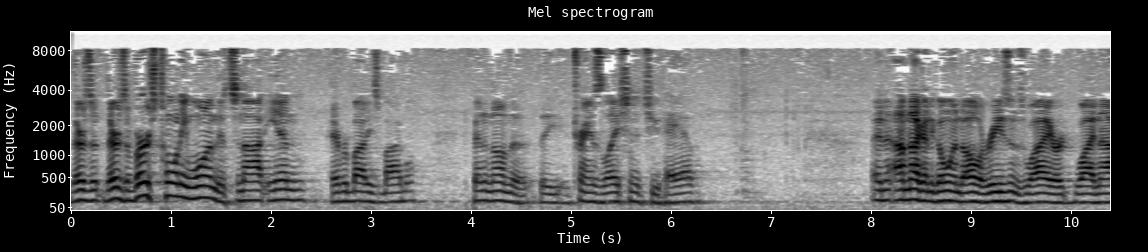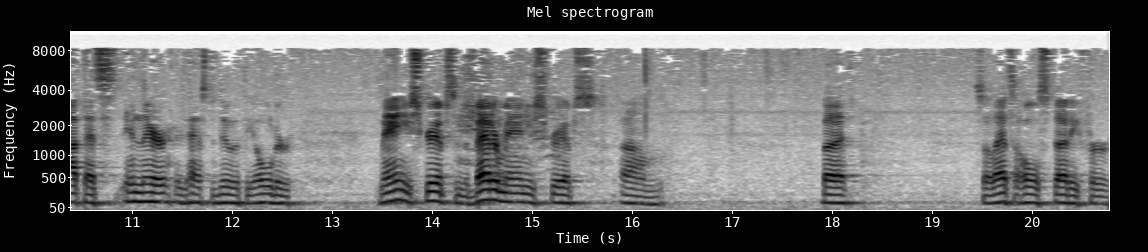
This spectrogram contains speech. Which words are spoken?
there's a there's a verse 21 that's not in everybody's Bible, depending on the the translation that you have and I'm not going to go into all the reasons why or why not that's in there. It has to do with the older manuscripts and the better manuscripts. Um, but so that's a whole study for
